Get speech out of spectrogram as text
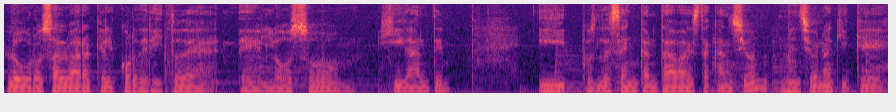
logró salvar aquel corderito del oso gigante y pues les encantaba esta canción. Menciona aquí que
